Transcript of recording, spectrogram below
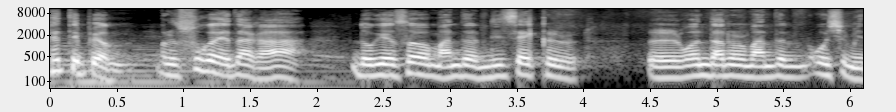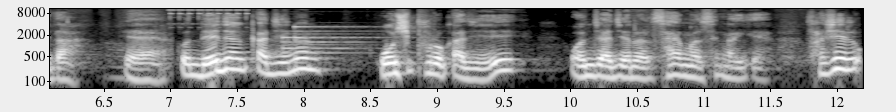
페트병을 수거에다가 녹여서 만든 리사이클 원단으로 만든 옷입니다. 예, 그 내년까지는 50%까지 원자재를 사용할 생각이에요. 사실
